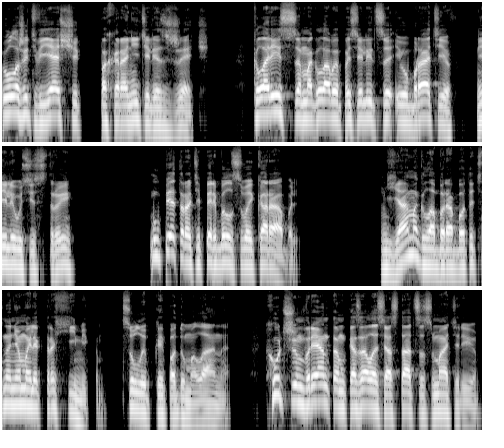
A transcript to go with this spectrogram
Уложить в ящик, похоронить или сжечь. Кларисса могла бы поселиться и у братьев, или у сестры. У Петра теперь был свой корабль. «Я могла бы работать на нем электрохимиком», — с улыбкой подумала она. Худшим вариантом казалось остаться с матерью.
